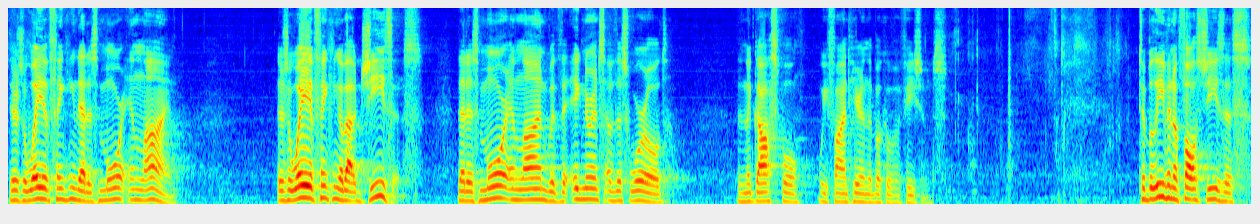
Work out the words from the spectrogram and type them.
There's a way of thinking that is more in line. There's a way of thinking about Jesus that is more in line with the ignorance of this world than the gospel we find here in the book of Ephesians. To believe in a false Jesus,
